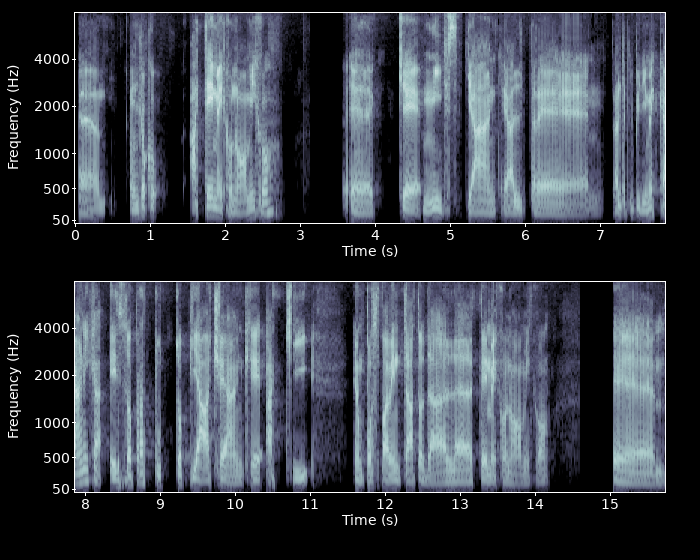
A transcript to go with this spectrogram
è un gioco a tema economico eh, che mischia anche altre, altri tipi di meccanica e soprattutto piace anche a chi è un po' spaventato dal tema economico. Eh,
